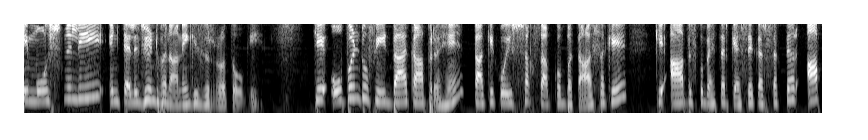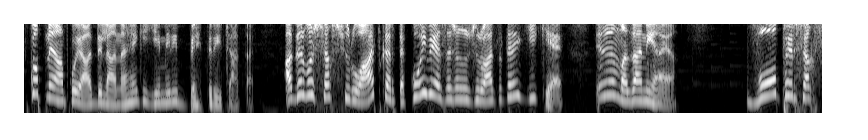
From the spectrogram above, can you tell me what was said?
इमोशनली इंटेलिजेंट बनाने की ज़रूरत होगी। कि ओपन टू फीडबैक आप रहें, ताकि कोई शख्स आपको बता सके कि आप इसको बेहतर कैसे कर सकते हैं। और आपको अपने आप को याद दिलाना है कि ये मेरी बेहतरी चाहता है। अगर वो शख्स शुरुआत करता है, कोई भी ऐसा शख्स शुरुआत करता है, ये क्या है? इसमें मज़ा नहीं आया। वो फिर शख्स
